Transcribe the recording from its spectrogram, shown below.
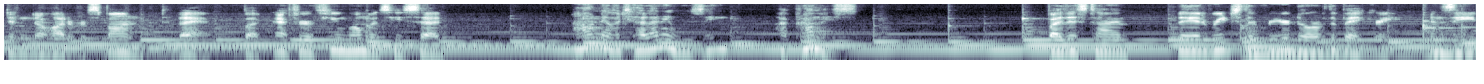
didn't know how to respond to that, but after a few moments he said, I'll never tell anyone, Z. I promise. By this time, they had reached the rear door of the bakery, and Z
